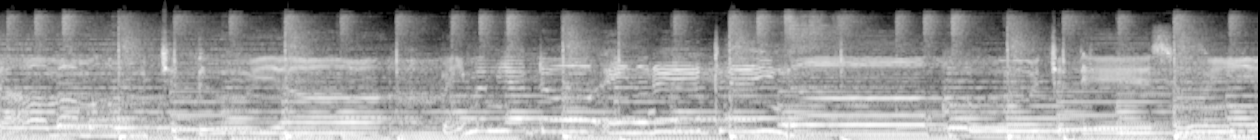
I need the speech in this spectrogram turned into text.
ဒါမှမဟုတ်ချစ်သူယာမိမမြတ်တော့အင်္ဂရီထိန်ငါကိုချစ်တယ်ဆိုရင်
